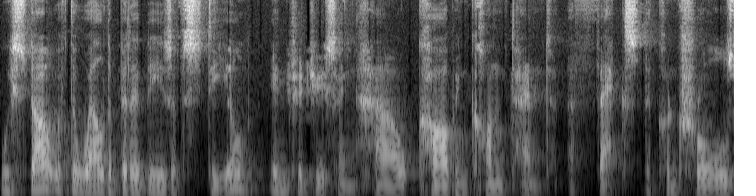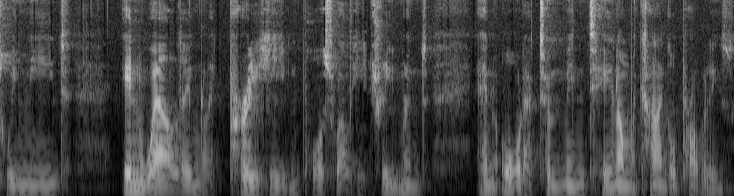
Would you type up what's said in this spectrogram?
We start with the weldabilities of steel, introducing how carbon content affects the controls we need in welding, like preheat and post-weld heat treatment, in order to maintain our mechanical properties.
